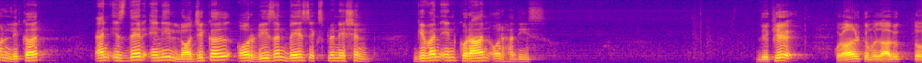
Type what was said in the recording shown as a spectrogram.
on liquor and is دیر اینی لاجیکل اور reason based explanation given in Quran اور حدیث دیکھیے قرآن کے مطابق تو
